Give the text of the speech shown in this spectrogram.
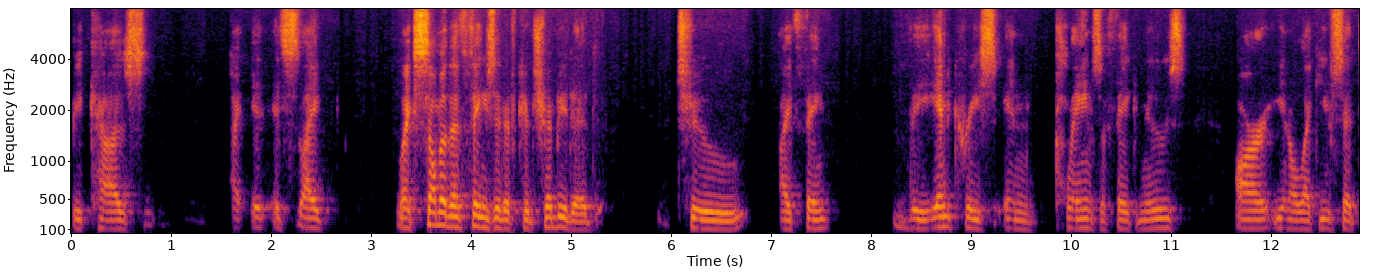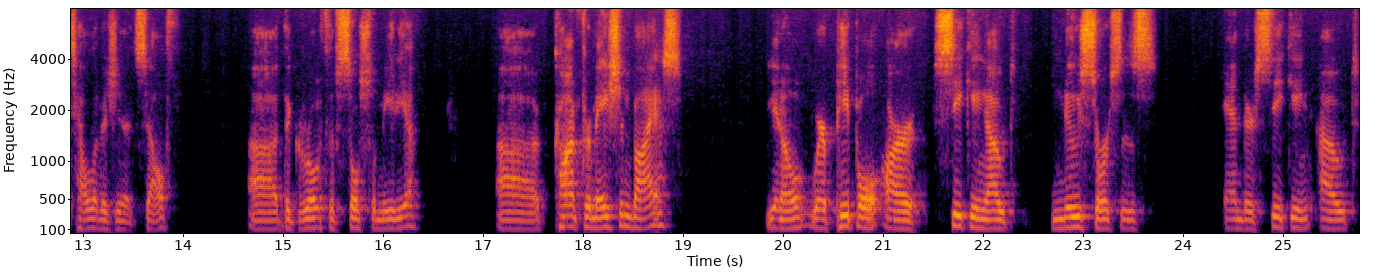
because it, it's like like some of the things that have contributed to i think the increase in claims of fake news are you know like you said television itself uh, the growth of social media uh, confirmation bias you know where people are seeking out news sources and they're seeking out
